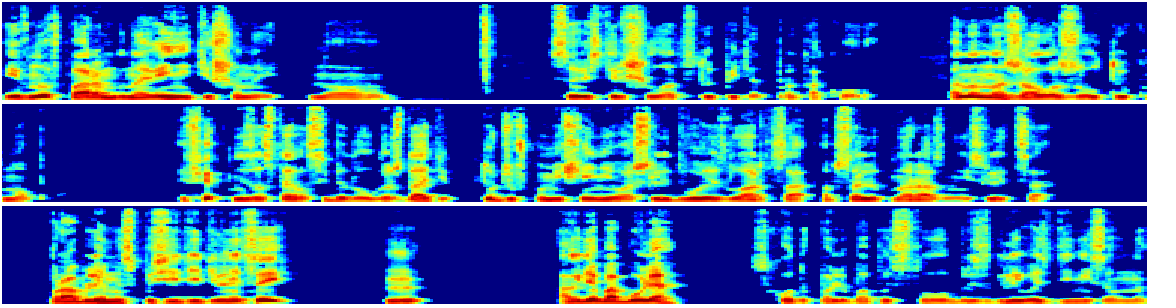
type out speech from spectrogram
И вновь пара мгновений тишины, но совесть решила отступить от протокола. Она нажала желтую кнопку. Эффект не заставил себя долго ждать, и тут же в помещение вошли двое из ларца, абсолютно разные с лица. «Проблемы с посетительницей? М? А где бабуля?» Сходу полюбопытствовала брезгливость Денисовна.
